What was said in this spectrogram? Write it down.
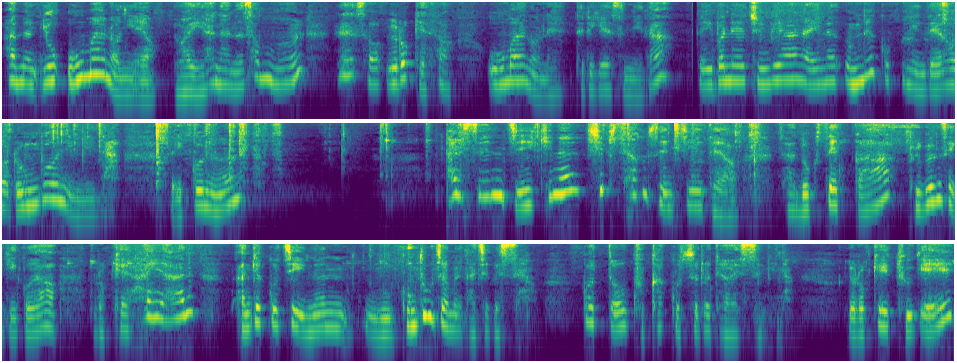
하면 6, 5만원이에요. 이 하나는 선물 해서 이렇게 해서 5만원에 드리겠습니다. 이번에 준비한 아이는 읍내꽃분인데요. 롱분입니다. 입구는 8cm, 키는 13cm 돼요. 자, 녹색과 붉은색이고요. 이렇게 하얀 안개꽃이 있는 음, 공통점을 가지고 있어요. 꽃도 국화꽃으로 되어 있습니다. 이렇게 두 개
